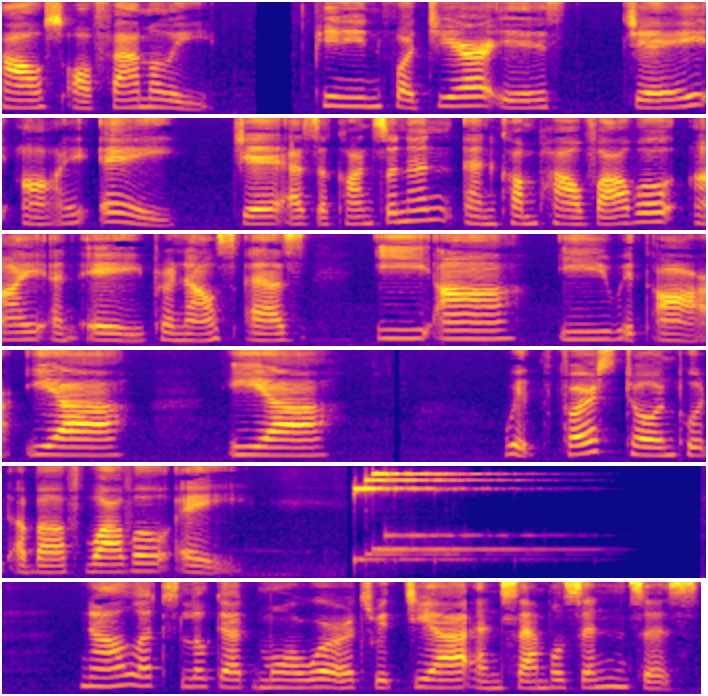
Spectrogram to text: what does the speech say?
house or family. Pinyin for jia is J I A. J as a consonant and compound vowel I and A pronounced as E R E with R. Ya, ya, with first tone put above vowel A. Now let's look at more words with jia and sample sentences.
